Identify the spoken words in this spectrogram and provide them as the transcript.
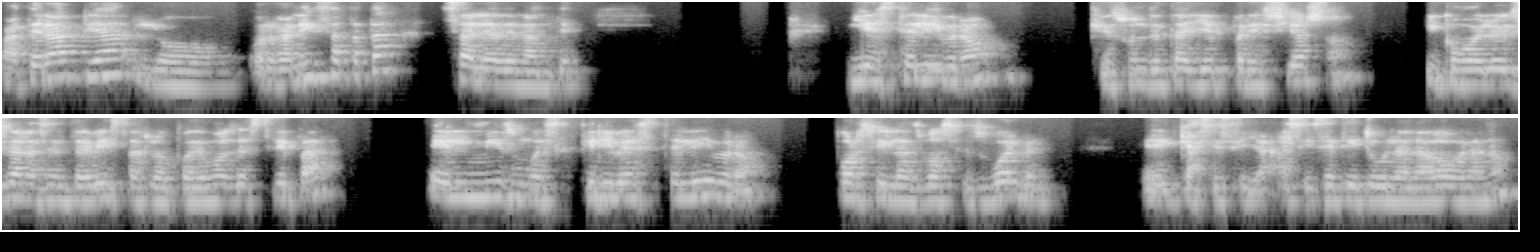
va a terapia, lo organiza, tata, sale adelante. Y este libro, que es un detalle precioso, y como lo hice en las entrevistas, lo podemos destripar, él mismo escribe este libro por si las voces vuelven, eh, que así se, así se titula la obra, ¿no?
